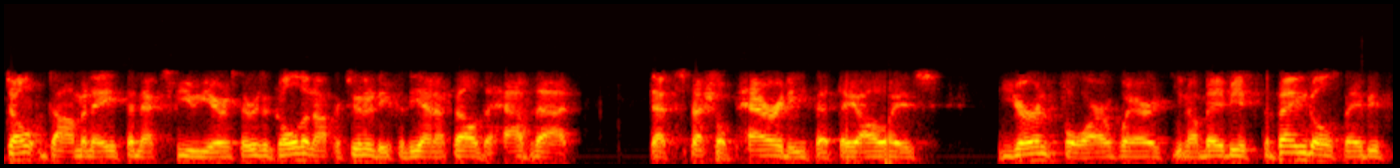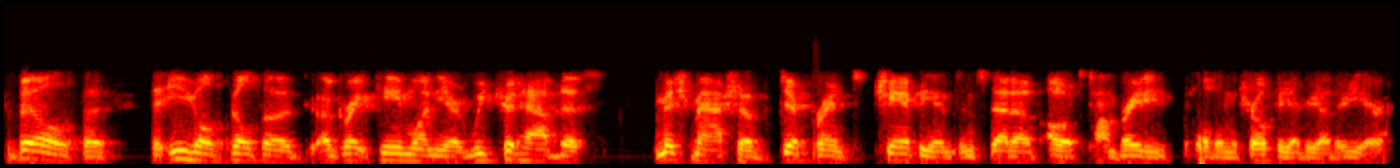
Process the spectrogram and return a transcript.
don't dominate the next few years. There is a golden opportunity for the NFL to have that that special parity that they always yearn for, where you know maybe it's the Bengals, maybe it's the Bills, the the Eagles built a, a great team one year. We could have this mishmash of different champions instead of oh it's Tom Brady holding the trophy every other year.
